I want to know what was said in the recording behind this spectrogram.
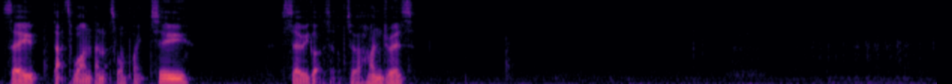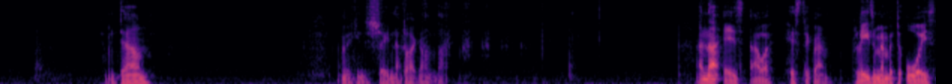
So that's 1 and that's 1.2. So we got up to 100. Coming down. We can just shade in that diagram of that. And that is our histogram. Please remember to always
